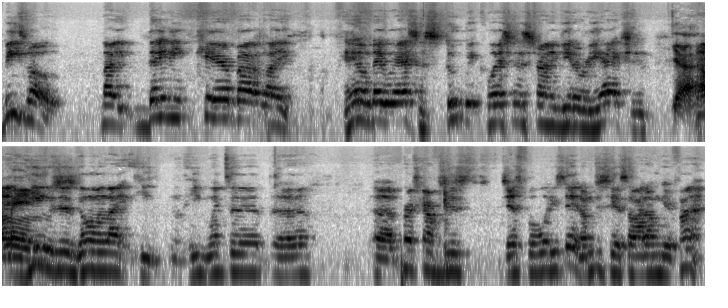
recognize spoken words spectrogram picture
beast mode. Like they didn't care about like him. They were asking stupid questions, trying to get a reaction. Yeah, I mean, he was just going like he he went to the uh, press conferences just for what he said. I'm just here so I don't get fined.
